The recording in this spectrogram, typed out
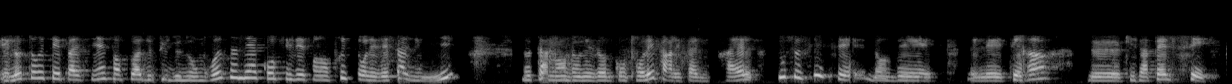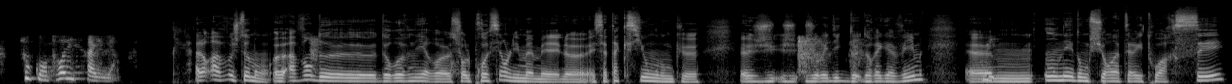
et l'autorité palestinienne s'emploie depuis de nombreuses années à consolider son emprise sur les États-Unis, notamment dans les zones contrôlées par l'État d'Israël. Tout ceci, c'est dans des, les terrains qui s'appelle C, sous contrôle israélien. Alors justement, euh, avant de, revenir euh, sur le procès en lui-même et, cette action donc euh, juridique de, Regavim, on est donc sur un territoire C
